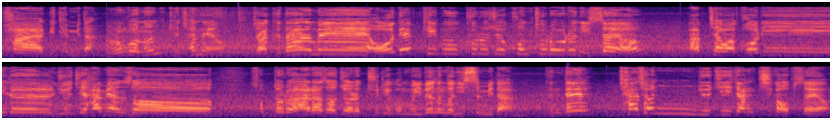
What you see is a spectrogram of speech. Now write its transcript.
파악이 됩니다. 이런 거는 괜찮네요. 자, 그 다음에 어댑티브 크루즈 컨트롤은 있어요. 앞차와 거리를 유지하면서 속도를 알아서 줄- 줄이고 뭐 이러는 건 있습니다. 근데 차선 유지 장치가 없어요.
